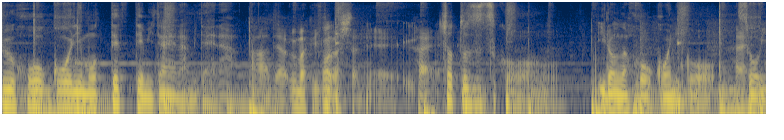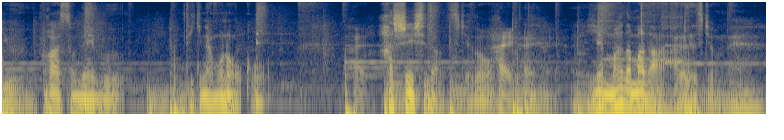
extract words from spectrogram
る方向に持ってってみたいなみたいな。あーじゃあうまくいきましたね。はい。ちょっとずつこういろんな方向にこう、はい。そういうファーストネーム的なものをこうはい。発信してたんですけど、はいはいはい。い、やまだまだあれですけどね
